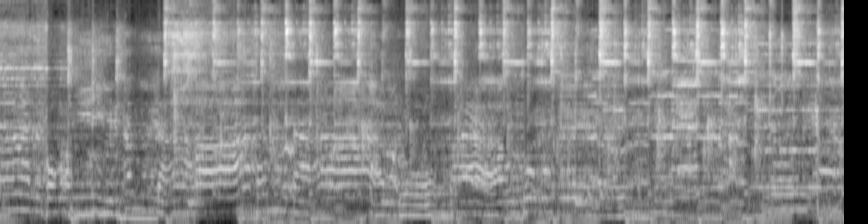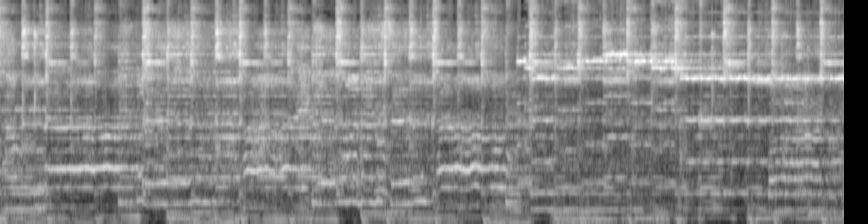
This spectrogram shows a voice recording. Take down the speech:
บ้านของพี่ทำนาทำนาปลูกข้าวทุกเมื่อน้องก็ทำนาเกลือขายเพื่อนันต์สาวบ้านค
